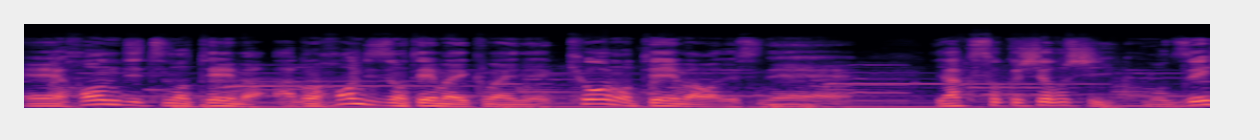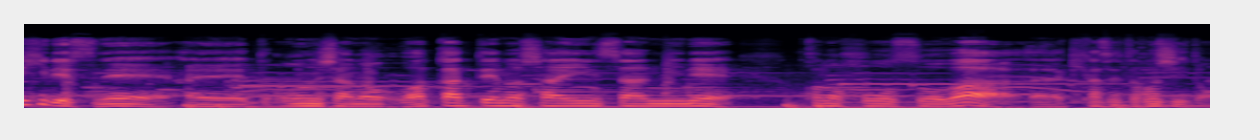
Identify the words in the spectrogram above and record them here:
えー本日のテーマあこの本日のテーマ行く前にね今日のテーマはですね約束してほしい。もうぜひですね、えー、と御社の若手の社員さんにねこの放送は聞かせてほしいと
